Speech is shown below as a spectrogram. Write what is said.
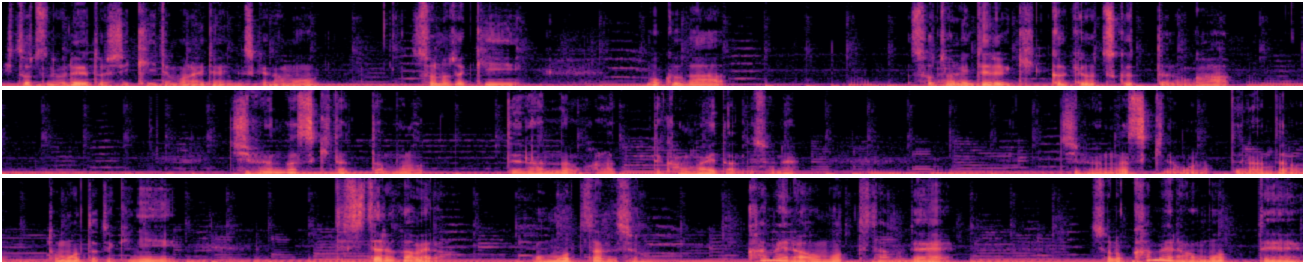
一つの例として聞いてもらいたいんですけどもその時僕が外に出るきっかけを作ったのが自分が好きだったものって何なのかなって考えたんですよね。自分が好きなものって何だろうと思った時にデジタルカメラを持ってたんですよ。カメラを持ってたのでそのカメラを持って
